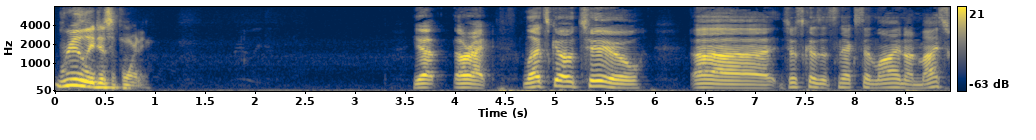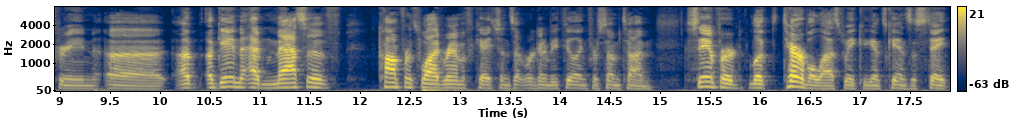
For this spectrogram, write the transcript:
Really disappointing. Yep. All right. Let's go to uh, just because it's next in line on my screen. Uh, a, a game that had massive conference-wide ramifications that we're going to be feeling for some time. Stanford looked terrible last week against Kansas State.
